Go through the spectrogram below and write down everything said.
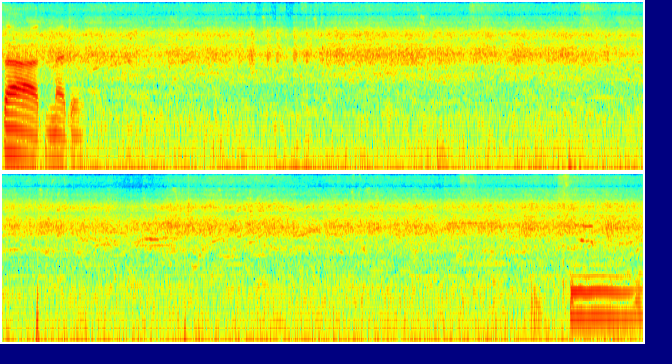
Bad medic. Two.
